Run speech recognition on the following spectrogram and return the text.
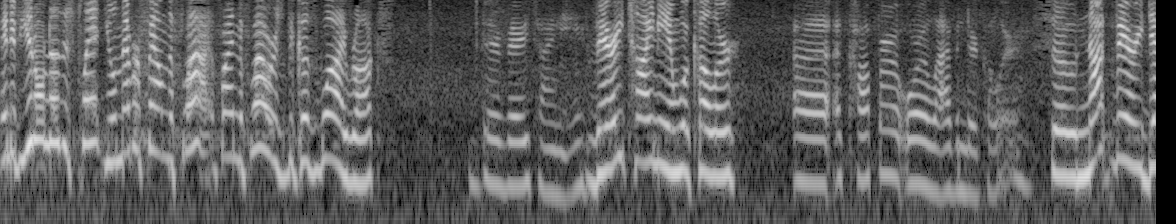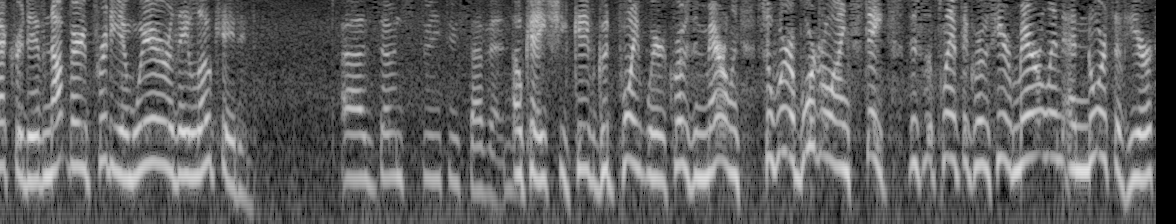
And if you don't know this plant, you'll never found the find the flowers because why, Rox? They're very tiny. Very tiny and what color? Uh, a copper or a lavender color. So not very decorative, not very pretty. And where are they located? Uh, zones three through seven. Okay, she gave a good point where it grows in Maryland. So we're a borderline state. This is a plant that grows here, Maryland and north of here.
